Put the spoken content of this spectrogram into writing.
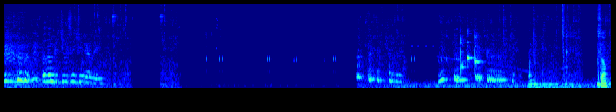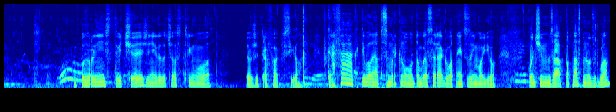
Potom by ti už sežrali. Co? Upozornění z Twitche, že někdo začal streamovat. Jo, že Krafák vysílá. Krafák, ty vole, na to jsem mrknul, on tam bude se reagovat na něco zajímavého. Končím za 15 minut zhruba.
